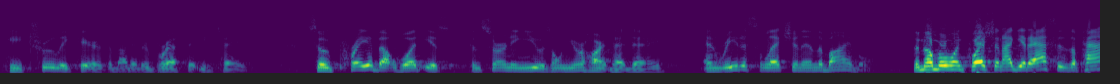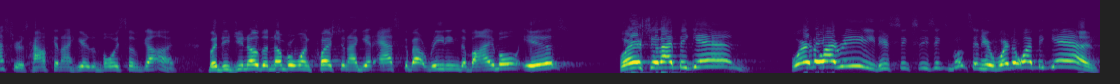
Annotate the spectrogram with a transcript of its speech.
he truly cares about every breath that you take. So pray about what is concerning you, is on your heart that day, and read a selection in the Bible. The number one question I get asked as a pastor is how can I hear the voice of God? But did you know the number one question I get asked about reading the Bible is where should I begin? Where do I read? Here's 66 books in here. Where do I begin?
